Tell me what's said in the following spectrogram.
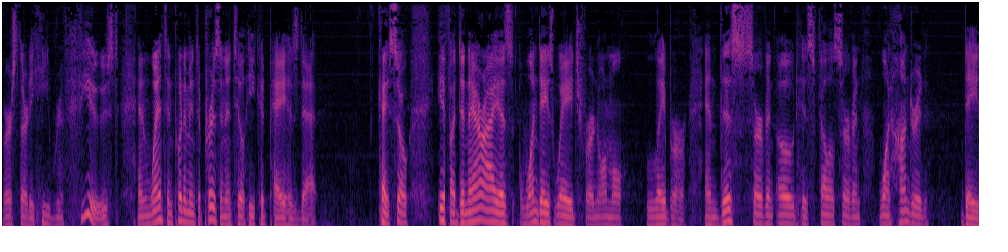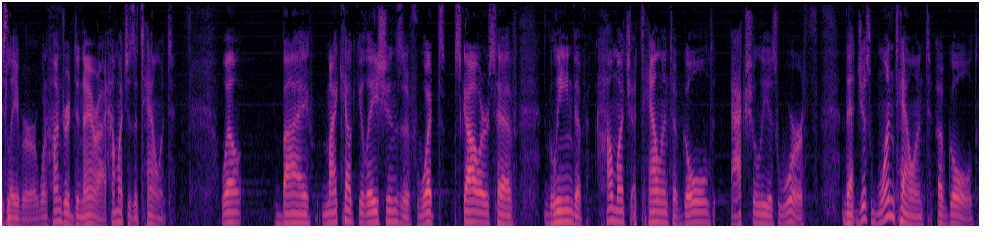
Verse 30 He refused and went and put him into prison until he could pay his debt. Okay, so if a denarii is one day's wage for a normal laborer. And this servant owed his fellow servant 100 days' labor or 100 denarii. How much is a talent? Well, by my calculations of what scholars have gleaned of how much a talent of gold actually is worth, that just one talent of gold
